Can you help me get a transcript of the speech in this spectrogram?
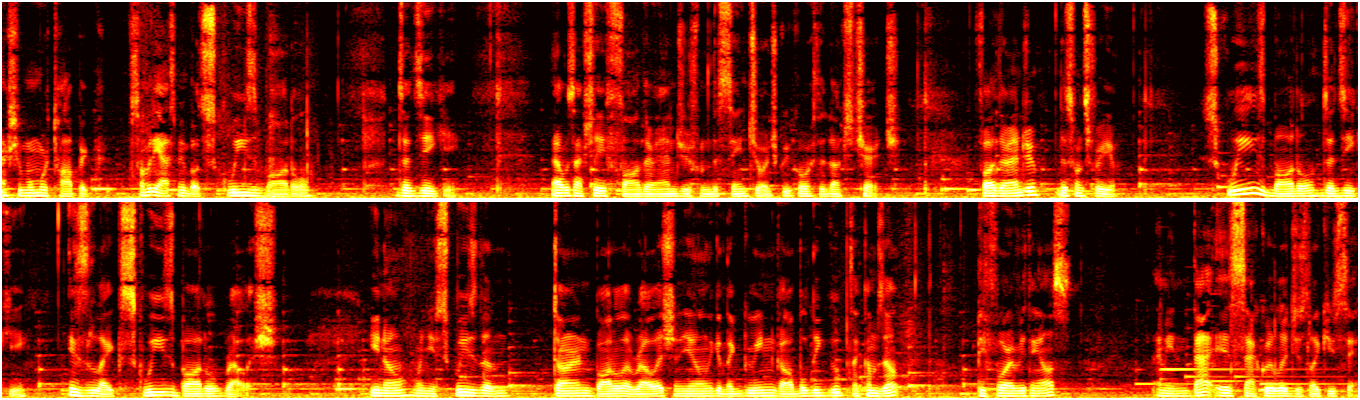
actually one more topic. Somebody asked me about squeeze bottle tzatziki. That was actually Father Andrew from the St. George Greek Orthodox Church. Father Andrew, this one's for you. Squeeze bottle tzatziki is like squeeze bottle relish. You know, when you squeeze the darn bottle of relish and you only get the green gobbledygook that comes out before everything else. I mean, that is sacrilegious, like you say.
